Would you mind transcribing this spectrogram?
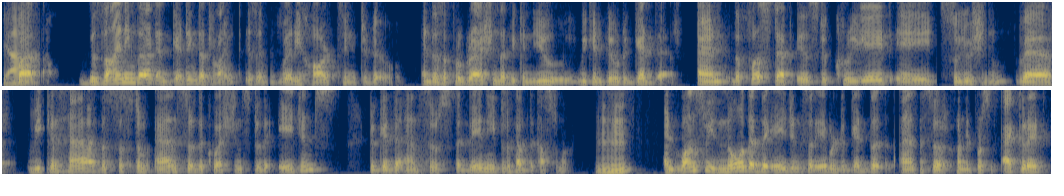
Yeah. But designing that and getting that right is a very hard thing to do and there's a progression that we can use we can do to get there and the first step is to create a solution where we can have the system answer the questions to the agents to get the answers that they need to help the customer. Mm-hmm. And once we know that the agents are able to get the answer 100% accurate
